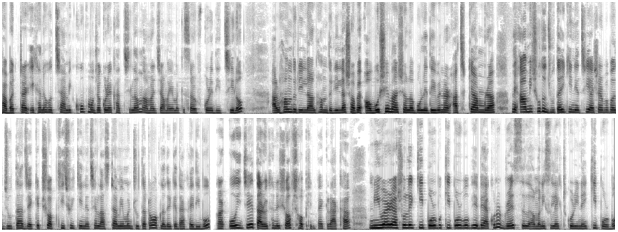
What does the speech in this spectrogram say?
খাবারটা। আর এখানে হচ্ছে আমি খুব মজা করে খাচ্ছিলাম। আমার জামাই আমাকে সার্ভ করে দিচ্ছিল। আলহামদুলিল্লাহ আলহামদুলিল্লাহ। সবাই অবশ্যই মাশাল্লাহ বলে দিবেন। আর আজকে আমরা মানে আমি শুধু জুতাই কিনেছি, আশার বাবা জুতা, জ্যাকেট সব কিছুই কিনেছে। লাস্টে আমি আমার জুতাটাও আপনাদেরকে দেখাই দিব। আর ওই যে তার ওইখানে সব শপিং ব্যাগ রাখা। নিউ ইয়ারে আসলে কি পরবো কি পরবো ভেবে এখনও ড্রেস মানে সিলেক্ট করি নাই, কি পরবো।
